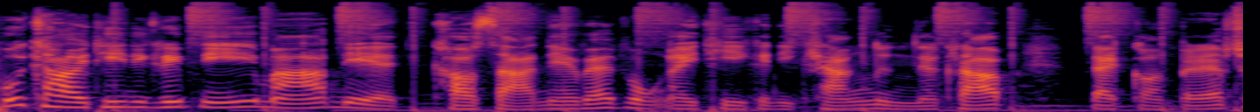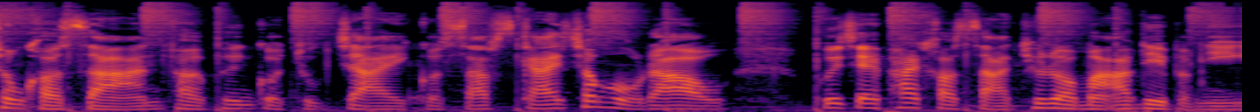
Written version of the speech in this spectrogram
พูดข่าวไอทีในคลิปนี้มาอัปเดตข่าวสารในแวดวงไอทีกันอีกครั้งหนึ่งนะครับ แต่ก่อนไปรับชมข่าวสารฝากเพื่อนกดถูกใจกด Subscribe ช่องของเรา เพื่อจะพลาดข่าวสารที่เรามาอัปเดตแบบนี้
